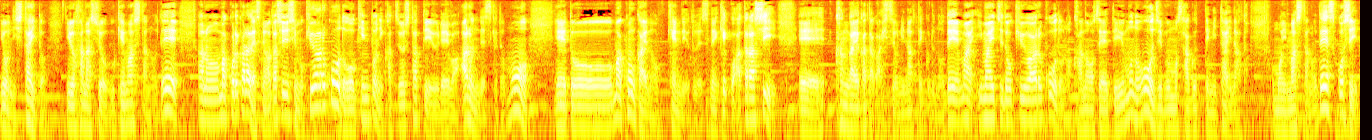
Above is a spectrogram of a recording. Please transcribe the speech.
ようにしたいという話を受けましたので、あの、まあ、これからですね、私自身も QR コードを均等に活用したっていう例はあるんですけども、えっ、ー、と、まあ、今回の件で言うとですね、結構新しい、えー、考え方が必要になってってくるので、まあ、今一度 QR コードの可能性っていうものを自分も探ってみたいなと思いましたので、少し、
